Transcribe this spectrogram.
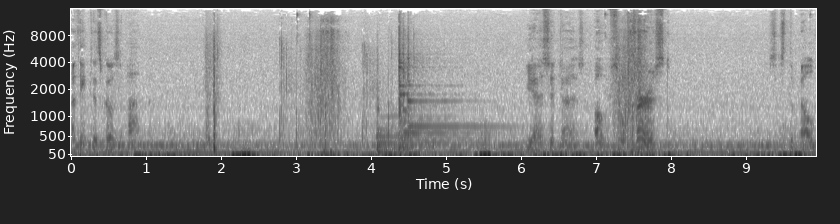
I think this goes up. Yes, it does. Oh, so first, is this the belt?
